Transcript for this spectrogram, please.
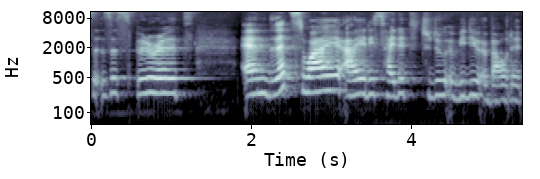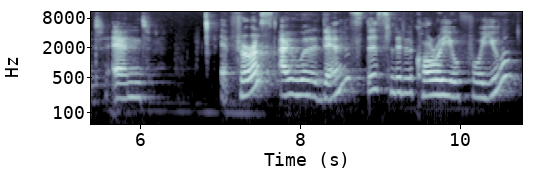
the spirits. And that's why I decided to do a video about it. And at first I will dance this little choreo for you.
